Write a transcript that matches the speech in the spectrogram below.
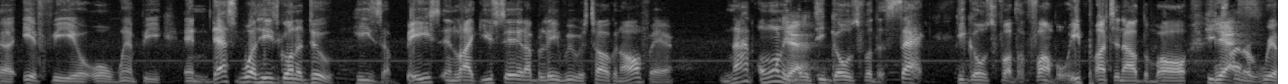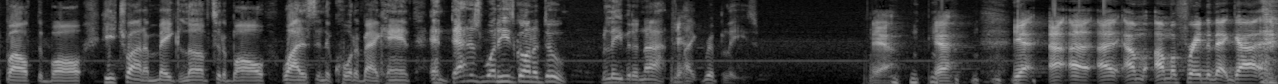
uh, iffy or wimpy, and that's what he's gonna do. He's a beast, and like you said, I believe we was talking off air. Not only does he goes for the sack, he goes for the fumble. He punching out the ball. He yes. trying to rip off the ball. He trying to make love to the ball while it's in the quarterback hands. And that is what he's going to do, believe it or not, yeah. like Ripley's. Yeah, yeah, yeah. I, I, I'm, I'm afraid of that guy.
